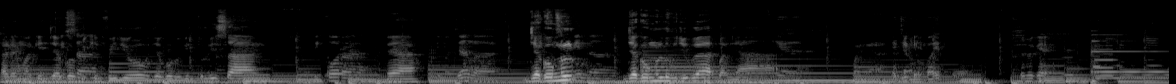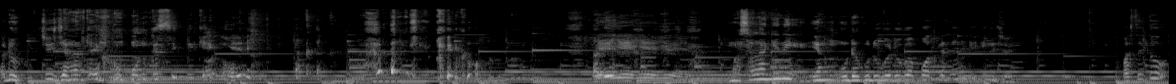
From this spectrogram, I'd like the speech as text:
ada yang makin jago Bisa. bikin video jago bikin tulisan di koran ya. di majalah jago ngeluh jago ngeluh juga banyak. Ya banyak. Ya, tapi jangan kayak, lupa itu tapi kayak aduh cuy jangan kayak ngomong ke sini kayak Oh, ngomong. kayak ngomong. Iya iya iya iya iya. masalahnya nih yang udah kuduga-duga podcast ini kayak gini cuy. Pasti tuh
